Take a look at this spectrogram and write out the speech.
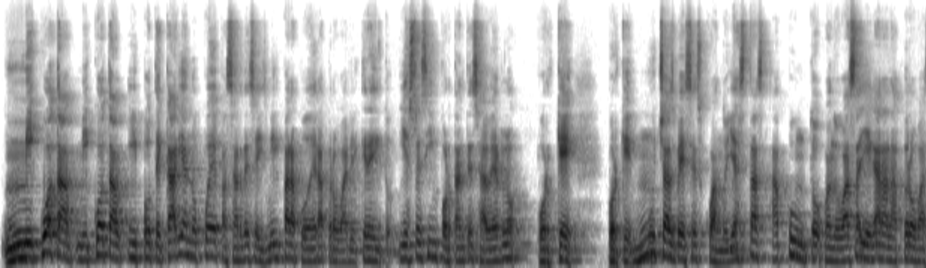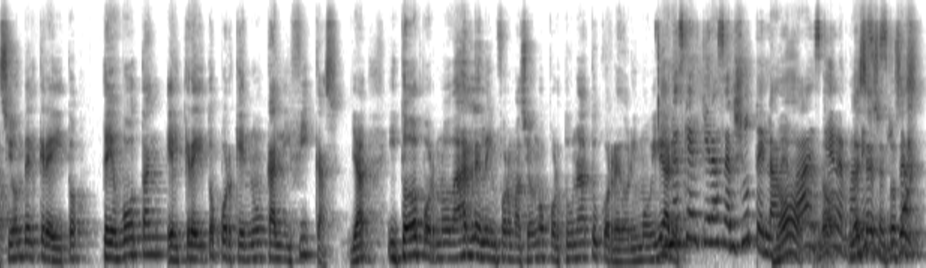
mi cuota, mi cuota hipotecaria no puede pasar de 6 mil para poder aprobar el crédito. Y esto es importante saberlo. ¿Por qué? Porque muchas veces cuando ya estás a punto, cuando vas a llegar a la aprobación del crédito, te votan el crédito porque no calificas, ¿ya? Y todo por no darle la información oportuna a tu corredor inmobiliario. No es que él quiera hacer chute, la verdad, es que, ¿verdad? No es eso. Entonces,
